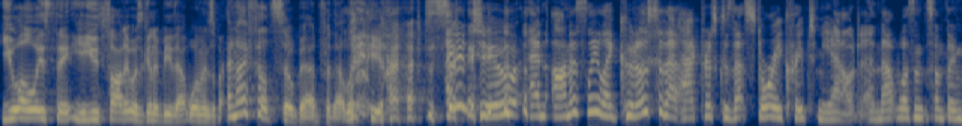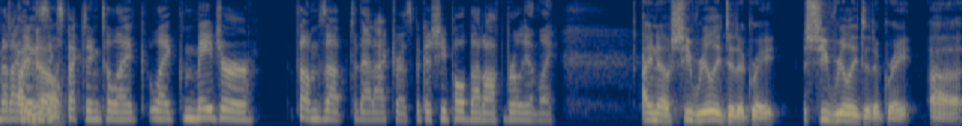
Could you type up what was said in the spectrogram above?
You always think you, thought it was going to be that woman's, and I felt so bad for that lady. I have to say, I did too. And honestly, like kudos to that actress because that story creeped me out, and that wasn't something that I I was know. expecting to like like major thumbs up to that actress because she pulled that off brilliantly. I know she really did a great. She really did a great, uh,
